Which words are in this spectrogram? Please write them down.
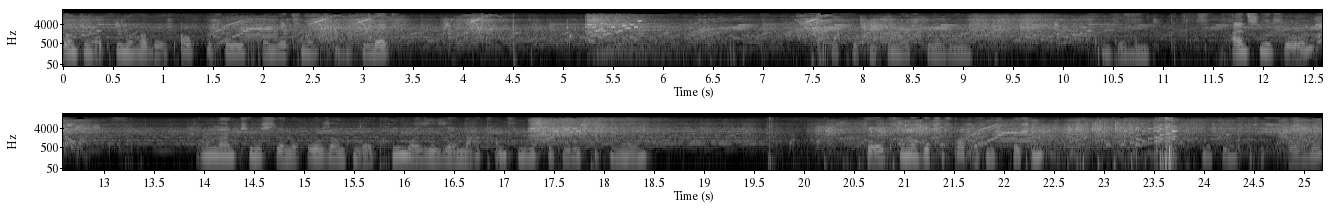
Und den Primo habe ich auch geholt und jetzt noch die Colette. Wird ein Kinderspiel sein. Und wir haben 1-0 für uns. In meinem Team ist dann Rosa und ein El Primo, also sehr nahkampfmäßig würde ich das nennen. Der El Primo geht sofort auf mich pushen. Ich möchte nicht, dass ich sterbe.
